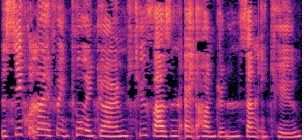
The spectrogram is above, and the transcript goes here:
The Secret Life of Victoria Jones, 2,872.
